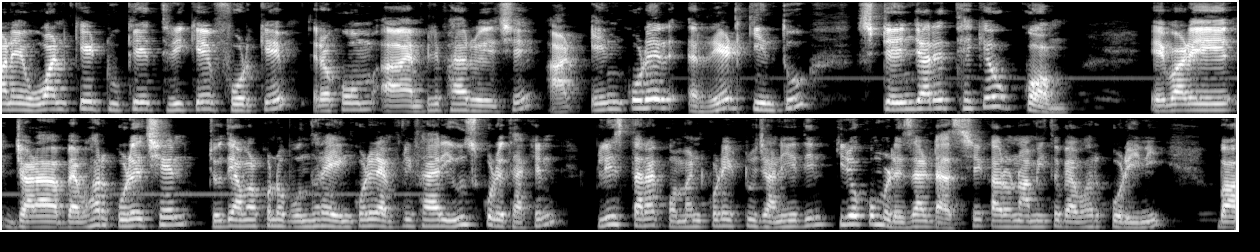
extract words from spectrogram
মানে one K two K three K four K এরকম অ্যাম্পলিফায়ার রয়েছে। আর এঙ্কোরের রেট কিন্তু স্টেঞ্জারের থেকেও কম। এবারে যারা ব্যবহার করেছেন, যদি আমার কোনো বন্ধুরা এঙ্কোরের অ্যাম্পলিফায়ার ইউজ করে থাকেন প্লিজ তারা কমেন্ট করে একটু জানিয়ে দিন, কীরকম রেজাল্ট আসছে? কারণ আমি তো ব্যবহার করিনি বা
